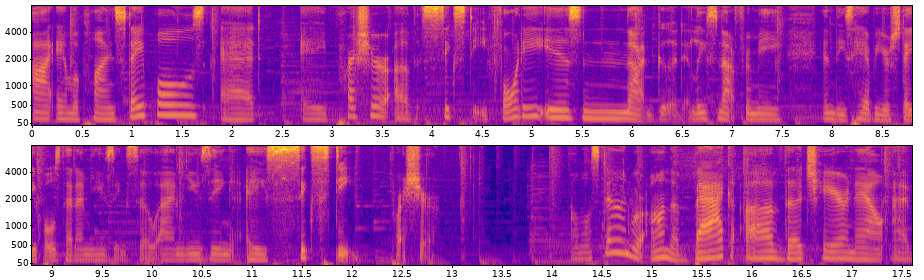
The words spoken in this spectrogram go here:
I am applying staples at a pressure of 60. 40 is not good, at least not for me and these heavier staples that I'm using. So I'm using a 60 pressure. Almost done. We're on the back of the chair now. I've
